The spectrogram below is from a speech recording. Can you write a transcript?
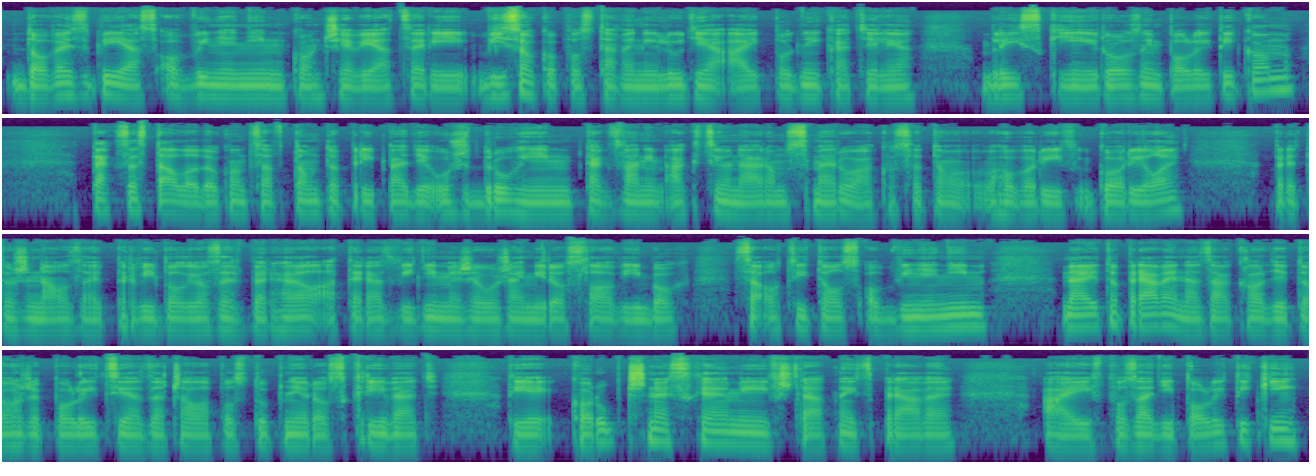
do väzby a s obvinením končia viacerí vysoko postavení ľudia, aj podnikatelia, blízky rôznym politikom. Tak sa stalo dokonca v tomto prípade už druhým tzv. akcionárom Smeru, ako sa to hovorí v Gorile, pretože naozaj prvý bol Jozef Berhel a teraz vidíme, že už aj Miroslav Výboch sa ocitol s obvinením. No a je to práve na základe toho, že polícia začala postupne rozkrývať tie korupčné schémy v štátnej správe aj v pozadí politiky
